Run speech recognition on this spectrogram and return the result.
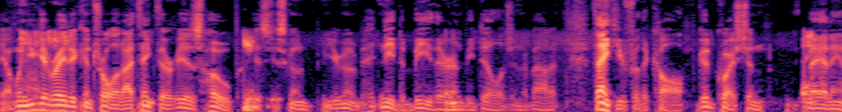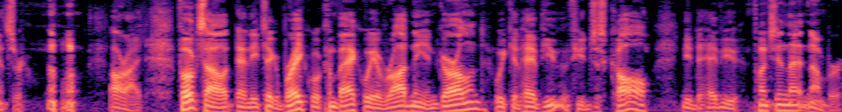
Yeah, when you get ready to control it, I think there is hope. It's just going to you're going to need to be there and be diligent about it. Thank you for the call. Good question. Thanks. Bad answer. All right. Folks, I'll and he take a break. We'll come back. We have Rodney and Garland. We could have you if you just call. Need to have you punch in that number.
